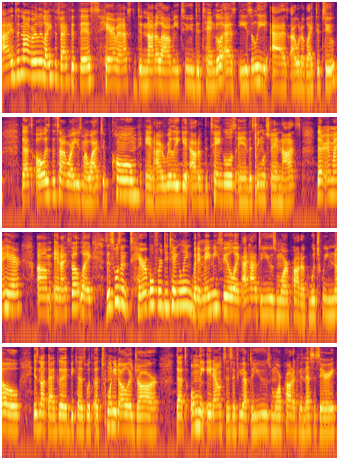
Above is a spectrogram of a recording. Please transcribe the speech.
I did not really like the fact that this hair mask did not allow me to detangle as easily as I would have liked it to. That's always the time where I use my wide tooth comb and I really get out of the tangles and the single strand knots that are in my hair. Um, and I felt like this wasn't terrible for detangling, but it made me feel like I had to use more product, which we know is not that good because with a $20 jar that's only 8 ounces, if you have to use more product than necessary,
